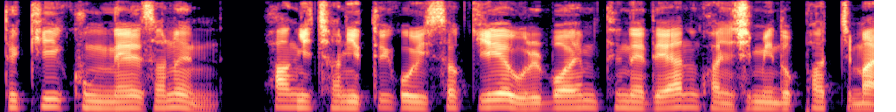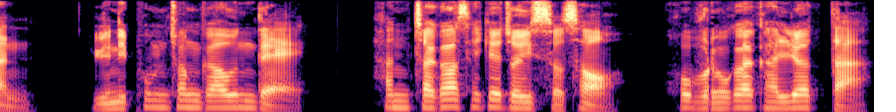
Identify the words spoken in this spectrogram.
특히 국내에서는 황희찬이 뛰고 있었기에 울버햄튼에 대한 관심이 높았지만 유니폼 정 가운데 한자가 새겨져 있어서 호불호가 갈렸다.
